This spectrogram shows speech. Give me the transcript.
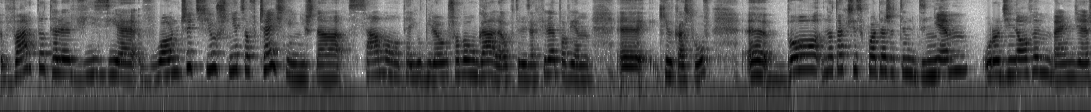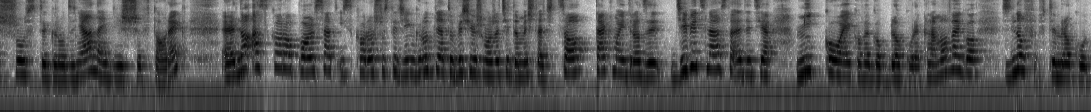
warto telewizję włączyć już nieco wcześniej niż na samą tę jubileuszową galę, o której za chwilę powiem kilka słów, bo no tak się składa, że tym dniem urodzinowym będzie 6 grudnia, najbliższy wtorek. E, No a skoro Polsat i skoro 6 dzień grudnia, to wy się już możecie domyślać co. Tak, moi drodzy, 19 edycja Mikołajkowego bloku reklamowego. Znów w tym roku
